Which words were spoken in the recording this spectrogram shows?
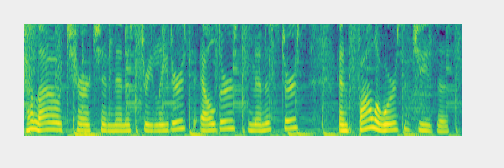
Hello, church and ministry leaders, elders, ministers, and followers of Jesus.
